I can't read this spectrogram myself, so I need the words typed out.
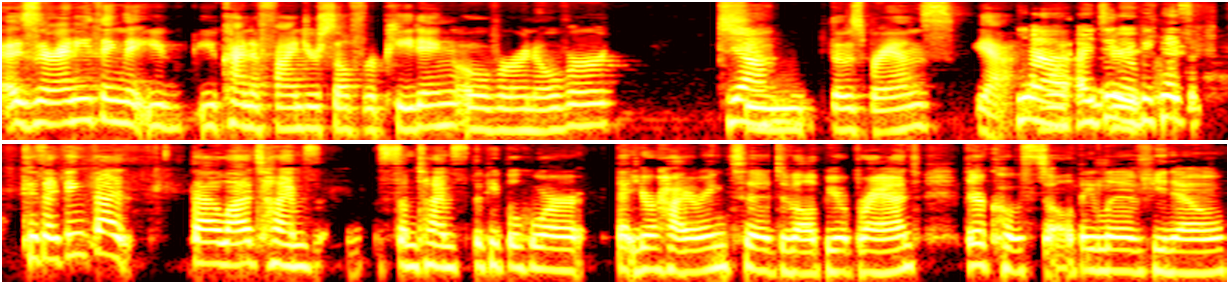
is there anything that you you kind of find yourself repeating over and over to yeah. those brands? Yeah. Yeah, I do because because I think that that a lot of times sometimes the people who are that you're hiring to develop your brand they're coastal. They live you know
